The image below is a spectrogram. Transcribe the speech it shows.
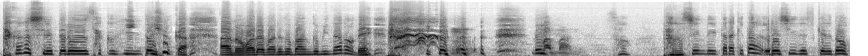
たかが知れてる作品というか、あの、我々の番組なので、うん。まあまあね。そう、楽しんでいただけたら嬉しいですけれど、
